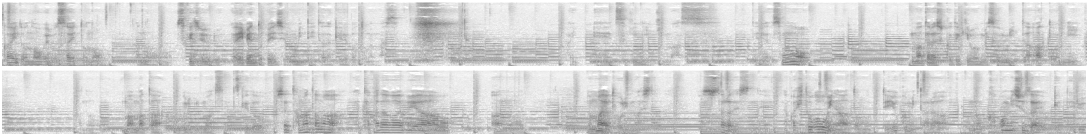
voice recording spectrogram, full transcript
ガイドのウェブサイトのあのスケジュールイベントページを見ていただければと思います。はいえー、次に行きます。でその、まあ、新しくできるお店を見た後にあの、まあ、またぐるぐる回ってたんですけどそしたらたまたま高田川部屋をあのの前を通りましたそしたらですねなんか人が多いなと思ってよく見たらこの囲み取材を受けてる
